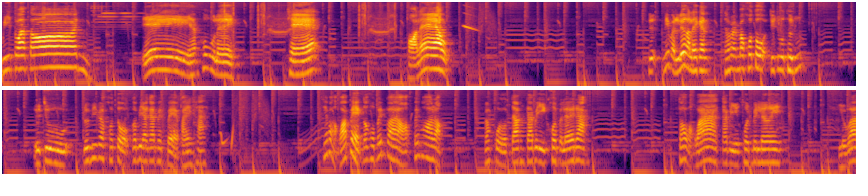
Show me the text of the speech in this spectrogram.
มีตัวตน เย้ทั้งคู่เลยแฉพอแล้ว นี่มันเรื่องอะไรกันทำไมมาโคโตะจู่ๆถึงจู่ๆดูมีมาโคโตะก็มีอาการแปลกๆไปค่ะที่บอกว่าแปลกก็คงไม่พอหรอกไม่พอหรอกมาโคโตะจังกลายเป็นอีกคนไปเลยนะต้องบอกว่ากลายเป็นอีกคนไปเลย หรือว่า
